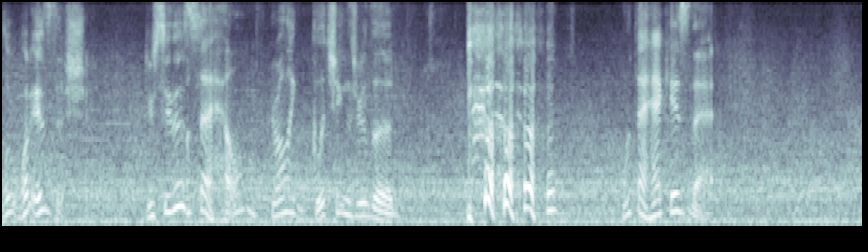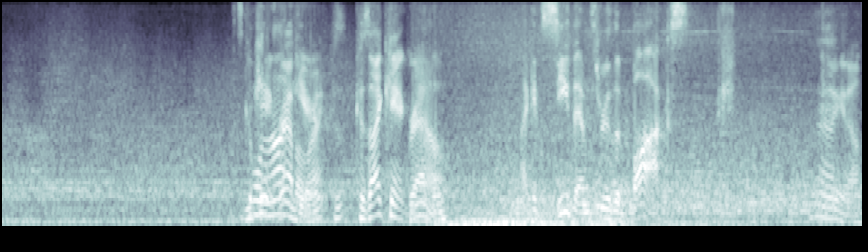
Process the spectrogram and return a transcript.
Look, what is this shit? Do you see this? What the hell? You're all like glitching through the. what the heck is that? What's You going can't on grab here? them, right? Because I can't grab No. I can see them through the box. them. Eh, you know.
